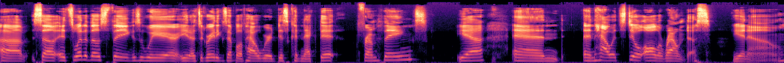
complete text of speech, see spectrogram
Um, so it's one of those things where, you know, it's a great example of how we're disconnected from things. Yeah. And, and how it's still all around us, you know?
